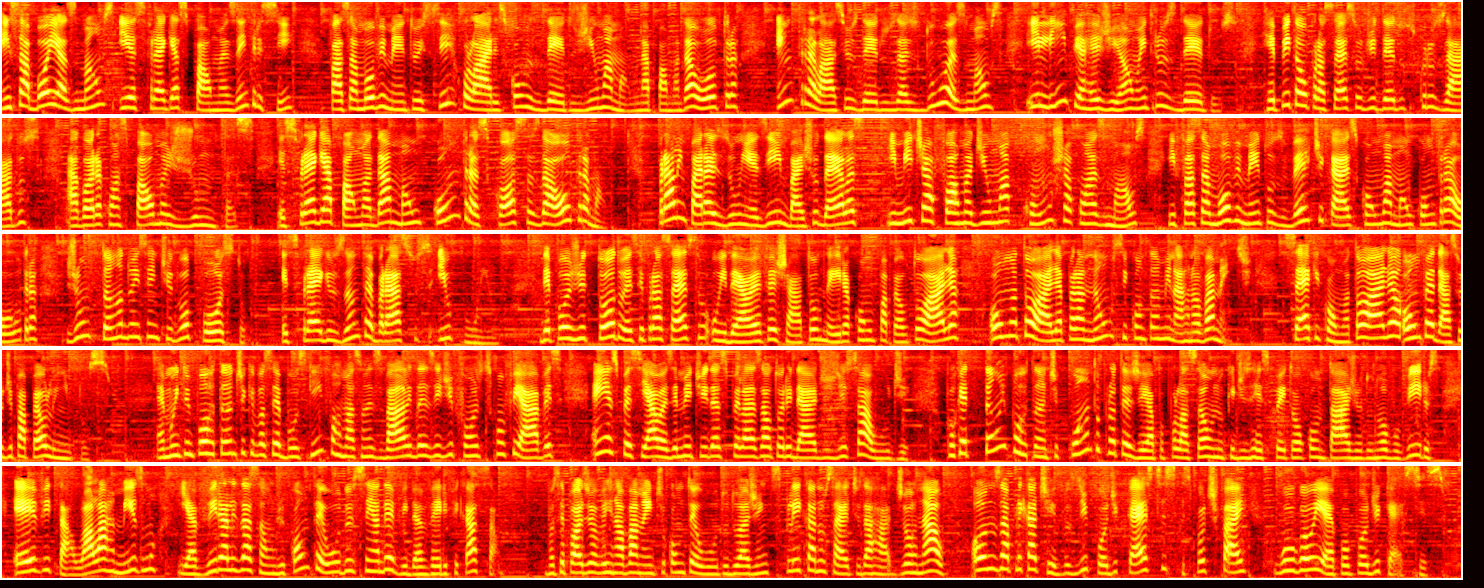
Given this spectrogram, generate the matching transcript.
Ensaboe as mãos e esfregue as palmas entre si. Faça movimentos circulares com os dedos de uma mão na palma da outra. Entrelace os dedos das duas mãos e limpe a região entre os dedos. Repita o processo de dedos cruzados, agora com as palmas juntas. Esfregue a palma da mão contra as costas da outra mão. Para limpar as unhas e embaixo delas, imite a forma de uma concha com as mãos e faça movimentos verticais com uma mão contra a outra, juntando em sentido oposto. Esfregue os antebraços e o punho. Depois de todo esse processo, o ideal é fechar a torneira com um papel toalha ou uma toalha para não se contaminar novamente. Seque com uma toalha ou um pedaço de papel limpos. É muito importante que você busque informações válidas e de fontes confiáveis, em especial as emitidas pelas autoridades de saúde. Porque tão importante quanto proteger a população no que diz respeito ao contágio do novo vírus é evitar o alarmismo e a viralização de conteúdos sem a devida verificação. Você pode ouvir novamente o conteúdo do Agente Explica no site da Rádio Jornal ou nos aplicativos de podcasts Spotify, Google e Apple Podcasts.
